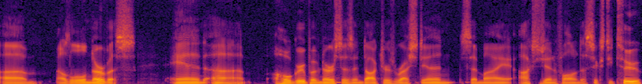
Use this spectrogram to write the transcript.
Um, I was a little nervous. And uh, a whole group of nurses and doctors rushed in, said my oxygen had fallen to 62,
